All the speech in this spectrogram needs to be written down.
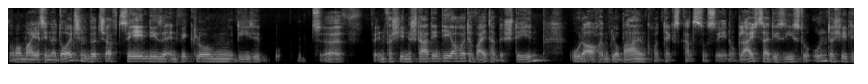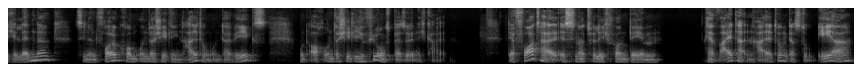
sagen wir mal, jetzt in der deutschen Wirtschaft sehen, diese Entwicklung, die äh, in verschiedenen Stadien, die ja heute weiter bestehen, oder auch im globalen Kontext kannst du es sehen. Und gleichzeitig siehst du unterschiedliche Länder, sind in vollkommen unterschiedlichen Haltungen unterwegs und auch unterschiedliche Führungspersönlichkeiten. Der Vorteil ist natürlich von dem erweiterten Haltung, dass du eher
